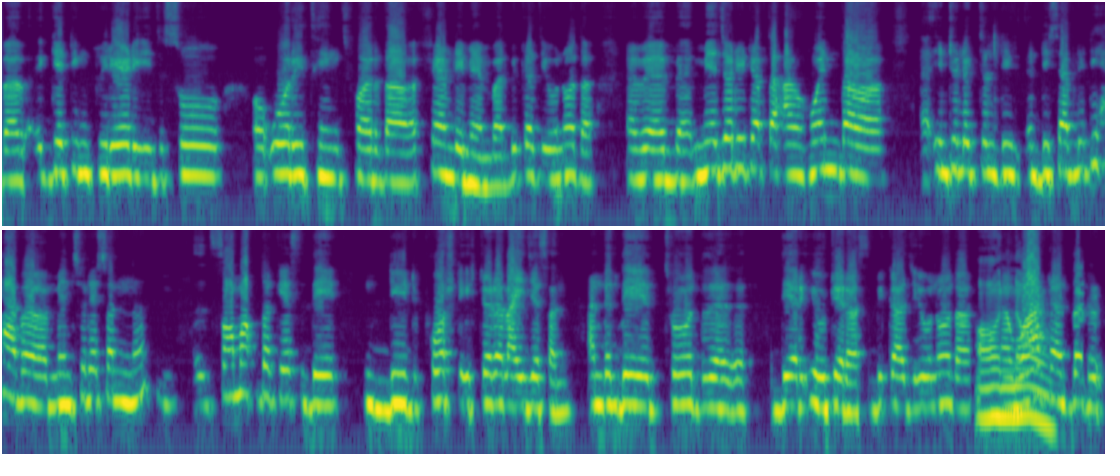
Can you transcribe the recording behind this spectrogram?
the getting period is so uh, worry things for the family member because you know the uh, majority of the uh, when the intellectual di- disability have a menstruation, some of the case they did forced sterilization and then they throw the their uterus because you know the Oh no. what the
